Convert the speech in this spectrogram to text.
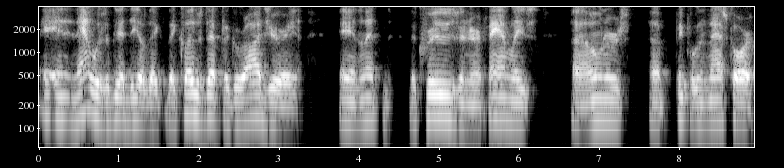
and that was a good deal. They they closed up the garage area and let the crews and their families, uh, owners, uh, people in NASCAR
